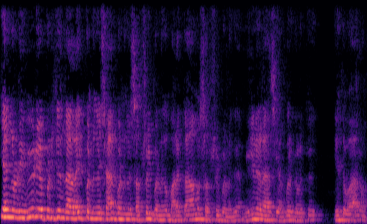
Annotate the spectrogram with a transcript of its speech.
எங்களுடைய வீடியோ பிடிச்சிருந்தால் லைக் பண்ணுங்கள் ஷேர் பண்ணுங்கள் சப்ஸ்கிரைப் பண்ணுங்கள் மறக்காமல் சப்ஸ்கிரைப் பண்ணுங்கள் மீனராசி அன்பர்களுக்கு இந்த வாரம்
